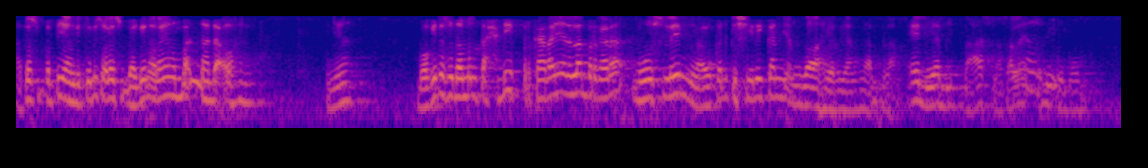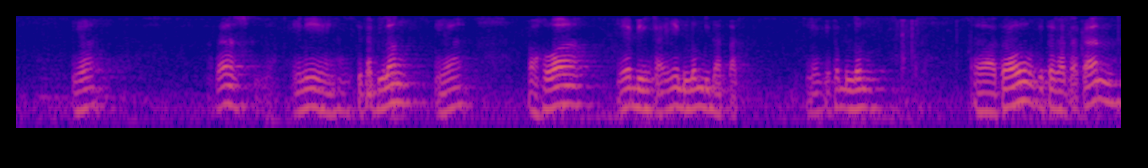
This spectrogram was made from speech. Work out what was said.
atau seperti yang ditulis oleh sebagian orang yang membantah dakwah ya bahwa kita sudah mentahdid perkaranya dalam perkara muslim melakukan kesyirikan yang zahir yang gamblang. Eh dia bahas masalah yang lebih umum. Ya. Terus ini kita bilang ya bahwa ya bingkainya belum didapat. Ya, kita belum eh, atau kita katakan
